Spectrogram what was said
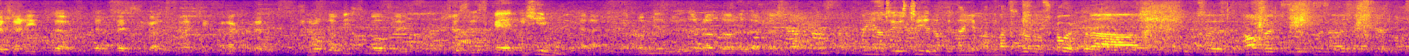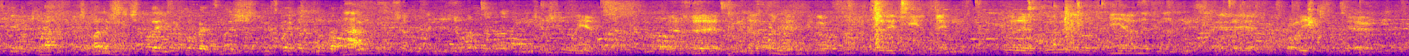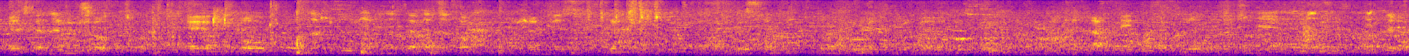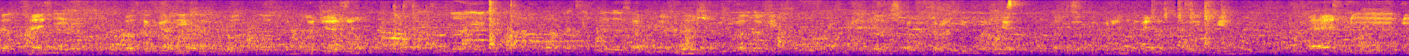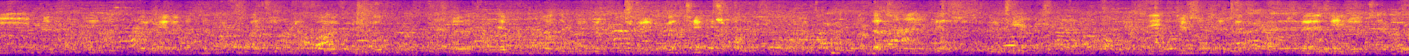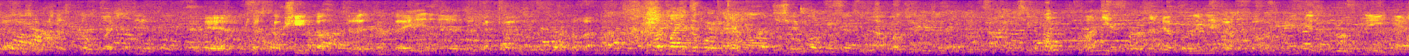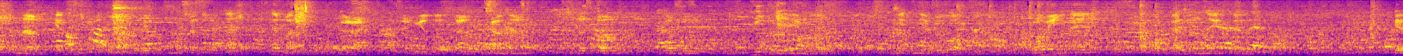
jeżeli te, ten festiwal straci charakter środowiskowy, czy zyska jakiś inny charakter, bo międzynarodowy na pewno Panie Andrzej, jeszcze jedno pytanie. Pan ma cudowną szkołę, która uczy nowych, przyszły na rynek polskiego kina. Czy Pan widzi tutaj ich obecność, tych swoich absolwentów? Tak, muszę powiedzieć, że bardzo nas ucieszyło jedno, że na tym festiwalu są cztery filmy, które były rozwijane praktycznie jako projekt e, e, scenariuszowy,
